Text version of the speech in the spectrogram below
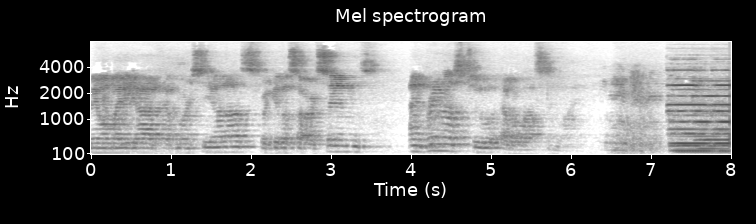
May Almighty God have mercy on us, forgive us our sins, and bring us to everlasting life. Peace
